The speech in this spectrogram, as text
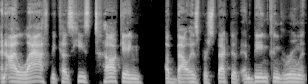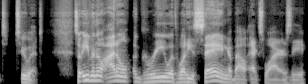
And I laugh because he's talking about his perspective and being congruent to it. So even though I don't agree with what he's saying about X, Y, or Z,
